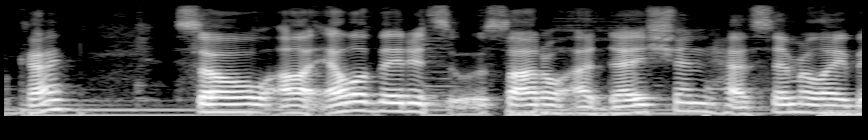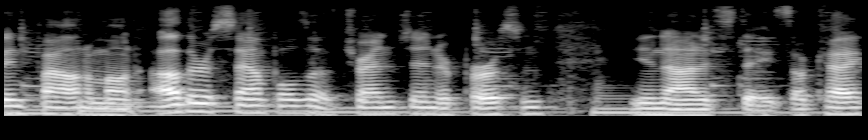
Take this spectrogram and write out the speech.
Okay? So, uh, elevated suicidal ideation has similarly been found among other samples of transgender persons in the United States. Okay?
